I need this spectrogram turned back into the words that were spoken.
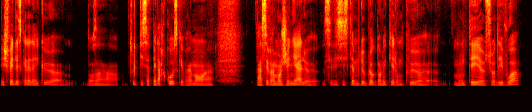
et je fais de l'escalade avec eux dans un truc qui s'appelle Arcos, qui est vraiment un C'est vraiment génial. Euh, c'est des systèmes de blocs dans lesquels on peut euh, monter euh, sur des voies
